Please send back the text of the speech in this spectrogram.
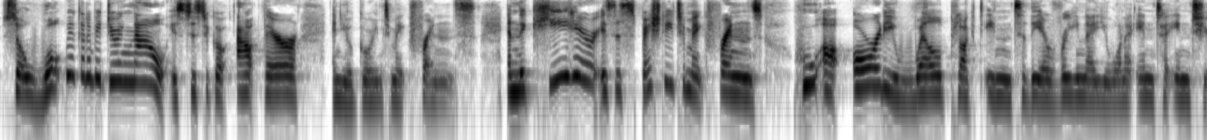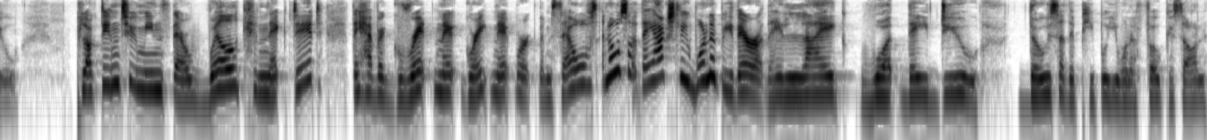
So, what we're going to be doing now is just to go out there and you're going to make friends. And the key here is especially to make friends who are already well plugged into the arena you want to enter into. Plugged into means they're well connected, they have a great, net, great network themselves, and also they actually want to be there. They like what they do those are the people you want to focus on.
